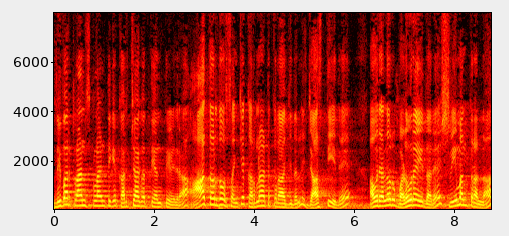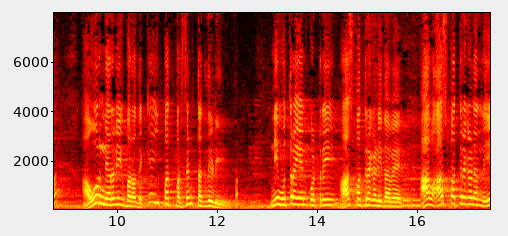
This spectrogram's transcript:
ಲಿವರ್ ಟ್ರಾನ್ಸ್ಪ್ಲಾಂಟಿಗೆ ಖರ್ಚಾಗತ್ತೆ ಅಂತ ಹೇಳಿದ್ರೆ ಆ ಥರದವ್ರ ಸಂಖ್ಯೆ ಕರ್ನಾಟಕ ರಾಜ್ಯದಲ್ಲಿ ಜಾಸ್ತಿ ಇದೆ. ಅವರೆಲ್ಲರೂ ಬಡವರೇ ಇದ್ದಾರೆ, ಶ್ರೀಮಂತರಲ್ಲ. ಅವ್ರ ನೆರವಿಗೆ ಬರೋದಕ್ಕೆ ಇಪ್ಪತ್ತು ಪರ್ಸೆಂಟ್ ತೆಗ್ದಿಡಿ ಅಂತ. ನೀವು ಉತ್ತರ ಏನು ಕೊಟ್ರಿ? ಆಸ್ಪತ್ರೆಗಳಿದ್ದಾವೆ ಆ ಆಸ್ಪತ್ರೆಗಳಲ್ಲಿ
